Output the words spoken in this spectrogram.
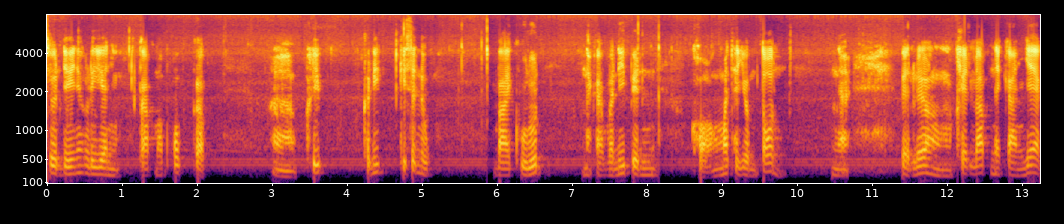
สวัสดีนักเรียนกลับมาพบกับคลิปคณิตคิดสนุกบายครูรุตนะครับ วันนี้เป็นของมัธยมต้นนะเป็นเรื่องเคล็ดลับในการแยก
